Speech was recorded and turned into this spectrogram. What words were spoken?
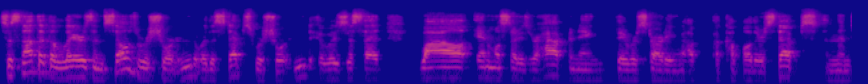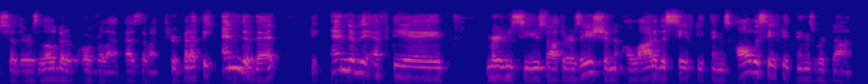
So it's not that the layers themselves were shortened or the steps were shortened. It was just that while animal studies were happening, they were starting up a couple other steps. And then so there was a little bit of overlap as they went through. But at the end of it, the end of the FDA emergency use authorization, a lot of the safety things, all the safety things were done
